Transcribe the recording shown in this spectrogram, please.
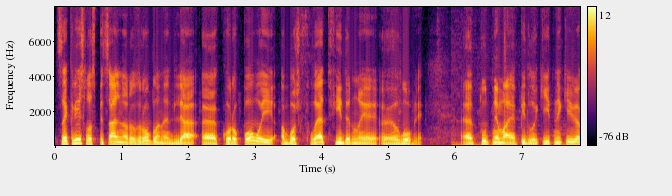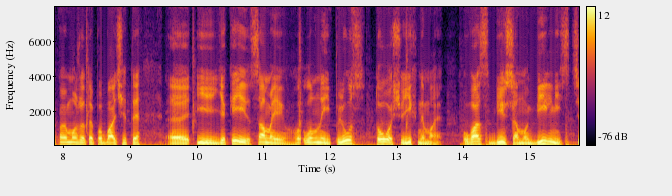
Це крісло спеціально розроблене для е, коропової або ж флет-фідерної е, ловлі. Е, Тут немає підлокітників, як ви можете побачити. І який самий головний плюс того, що їх немає. У вас більша мобільність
